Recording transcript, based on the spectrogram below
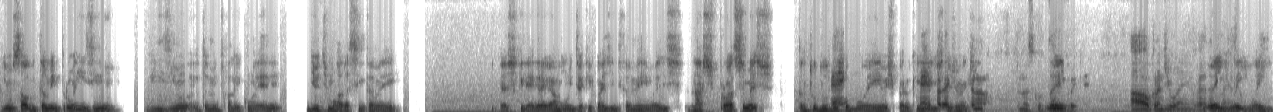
E um salve também pro Enzinho. O Enzinho, eu também falei com ele, de última hora assim também. Eu acho que ele ia agregar muito aqui com a gente também, mas nas próximas, tanto o Dudu Quem? como o En, eu espero que Quem? Estejam eu aqui. não, eu não escutei. Foi? Ah, o grande Wayne, é verdade. Wayne, Wayne. Wayne,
